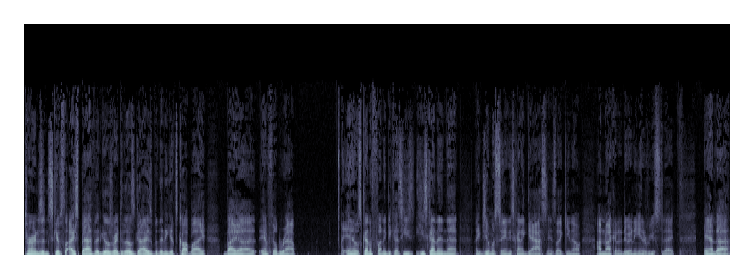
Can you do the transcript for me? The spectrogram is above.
turns and skips the ice bath and goes right to those guys, but then he gets caught by by uh, Anfield Wrap. And it was kind of funny because he's he's kind of in that like Jim was saying, he's kind of gassed and he's like, you know, I'm not going to do any interviews today, and uh,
